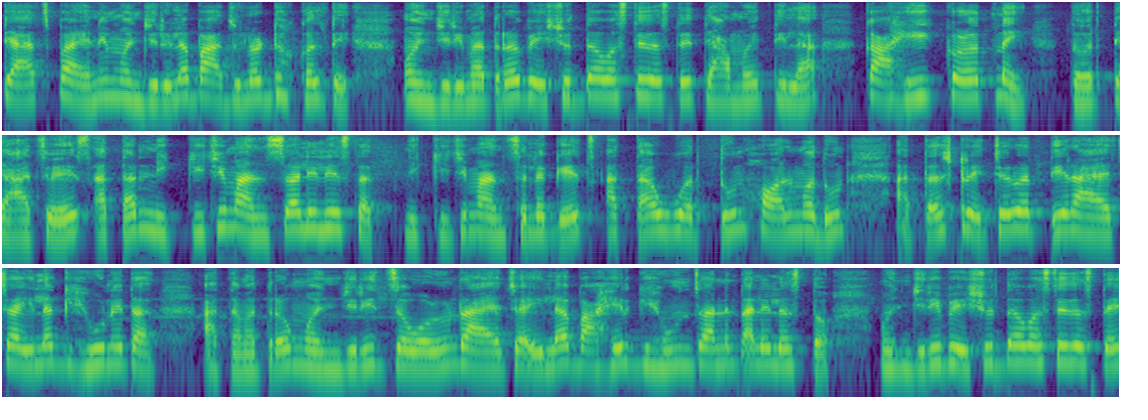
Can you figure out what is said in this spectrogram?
त्याच पायाने मंजिरीला बाजूला ढकलते. मंजिरी मात्र बेशुद्ध अवस्थेत असते. त्यामुळे तिला काही कळत नाही. तर त्याच वेळेस आता निक्कीची माणसं आलेली असतात. निक्कीची माणसं लगेच आता वरतून हॉलमधून आता स्ट्रेचरवरती रायाच्या आईला घेऊन येतात. आता मात्र मंजिरी जवळून रायाच्या आईला बाहेर घेऊन जाण्यात आलेलं असतं. मंजिरी बेशुद्ध अवस्थेत असते.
